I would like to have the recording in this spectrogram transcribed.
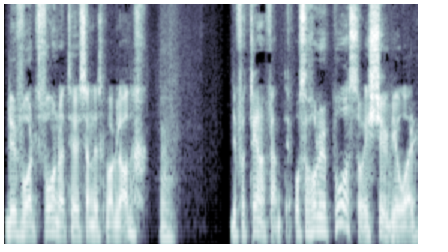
Du får 200 000, du ska vara glad. Mm. Du får 350. Och så håller du på så i 20 mm. år.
